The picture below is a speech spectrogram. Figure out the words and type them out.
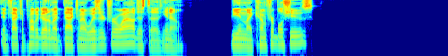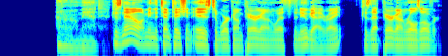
in fact, I'll probably go to my back to my wizard for a while just to you know be in my comfortable shoes. I don't know, man, because now I mean the temptation is to work on Paragon with the new guy, right? Because that Paragon rolls over,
